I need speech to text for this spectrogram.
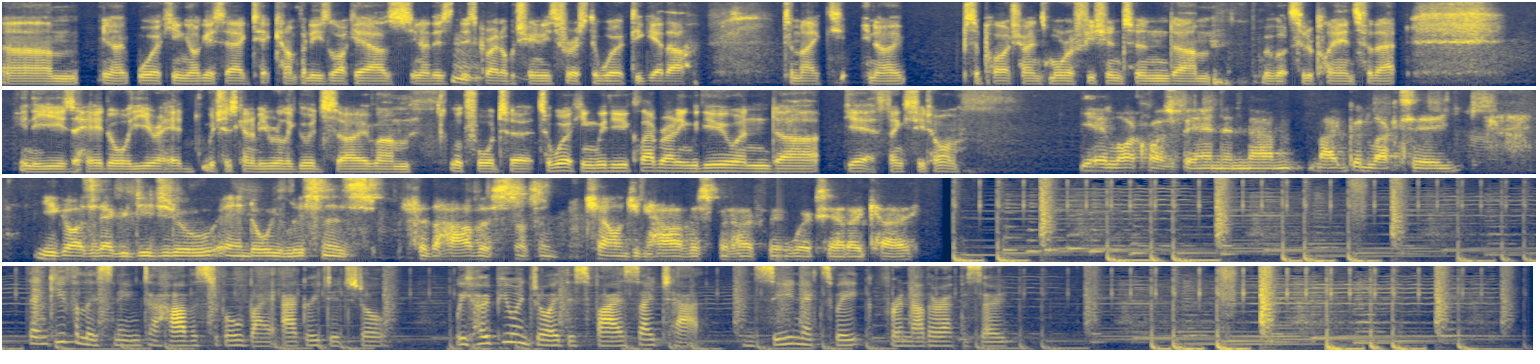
um, you know working, I guess, ag tech companies like ours. You know, there's mm. there's hmm. great opportunities for us to work together to make you know supply chains more efficient, and um, we've got sort of plans for that in the years ahead or year ahead, which is going to be really good. So um, look forward to, to working with you, collaborating with you, and uh, yeah, thanks for your time. Yeah, likewise, Ben, and um, mate, good luck to you guys at AgriDigital and all your listeners for the harvest. I a challenging harvest, but hopefully it works out okay. Thank you for listening to Harvestable by AgriDigital. We hope you enjoyed this fireside chat and see you next week for another episode.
